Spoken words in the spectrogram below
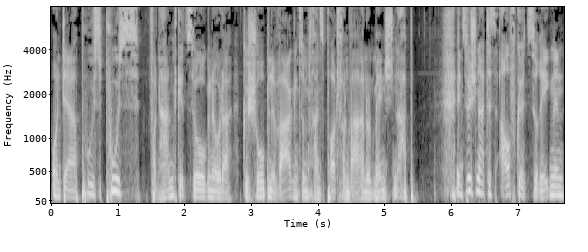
und der Pus-Pus von handgezogene oder geschobene Wagen zum Transport von Waren und Menschen ab. Inzwischen hat es aufgehört zu regnen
